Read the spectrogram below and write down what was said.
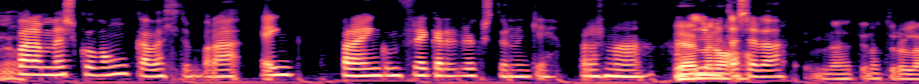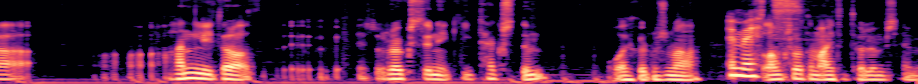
Já. bara með sko vangaveltum bara, ein, bara engum frekari raukstunningi bara svona, Já, hann ég meina- ímynda sér það ég meina þetta er náttúrulega hann lítur á raukstunning í textum og einhverjum svona langsóttum ættartölum sem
